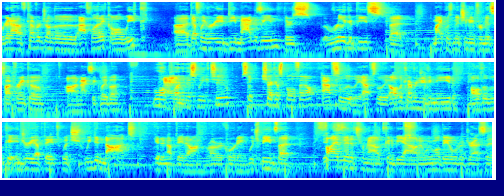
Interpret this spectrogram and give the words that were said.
We're gonna have coverage on the Athletic all week. Uh, definitely read D Magazine. There's a really good piece that Mike was mentioning from his Talk Franco on Maxi Kleber. We'll have And- plenty this week, too. So check us both out. Absolutely, absolutely. All the coverage you can need, all the Luka injury updates, which we did not get an update on while recording, which means that five minutes from now it's going to be out and we won't be able to address it.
